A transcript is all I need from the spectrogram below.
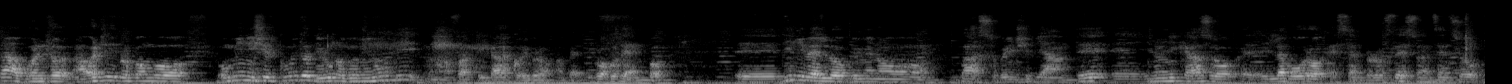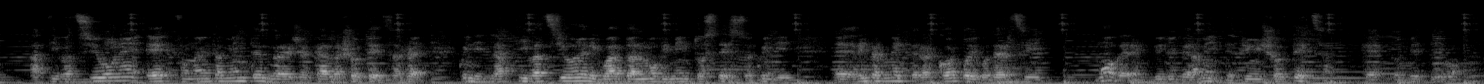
Ciao, buongiorno. Oggi ti propongo un mini circuito di 1-2 minuti, non ho fatto i calcoli però, vabbè, di poco tempo, eh, di livello più o meno basso, principiante, e in ogni caso eh, il lavoro è sempre lo stesso, nel senso attivazione e fondamentalmente andare a ricercare la scioltezza, cioè quindi l'attivazione riguardo al movimento stesso e quindi eh, ripermettere al corpo di potersi muovere più liberamente, più in scioltezza, che è l'obiettivo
